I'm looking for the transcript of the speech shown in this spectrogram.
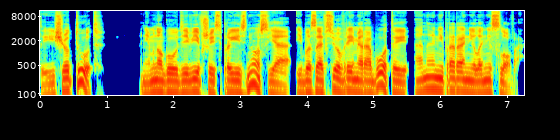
«Ты еще тут?» Немного удивившись, произнес я, ибо за все время работы она не проронила ни слова.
